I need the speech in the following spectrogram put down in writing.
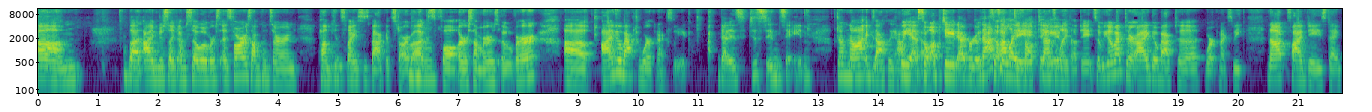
Um, but I'm just like I'm so over. As far as I'm concerned, pumpkin spice is back at Starbucks. Mm-hmm. Fall or summer is over. Uh, I go back to work next week, that is just insane. which I'm not exactly happy. But yeah, so update every that's So a life update. That's a life update. So we go back to I go back to work next week. Not five days, thank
